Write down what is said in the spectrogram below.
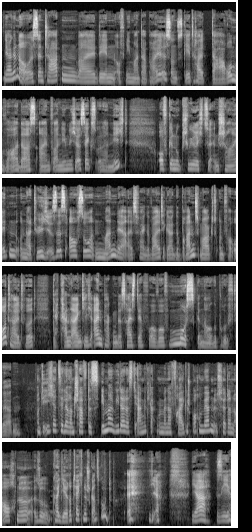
Ja, genau. Es sind Taten, bei denen oft niemand dabei ist und es geht halt darum, war das einvernehmlicher Sex oder nicht. Oft genug schwierig zu entscheiden und natürlich ist es auch so, ein Mann, der als Vergewaltiger gebrandmarkt und verurteilt wird, der kann eigentlich einpacken. Das heißt, der Vorwurf muss genau geprüft werden. Und die Ich-Erzählerin schafft es immer wieder, dass die angeklagten Männer freigesprochen werden, ist ja dann auch ne, also karrieretechnisch ganz gut. Ja, ja, sie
